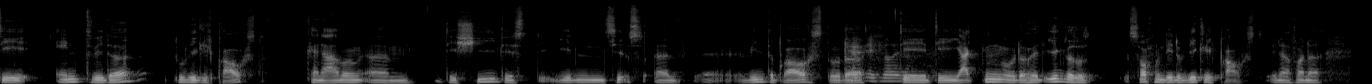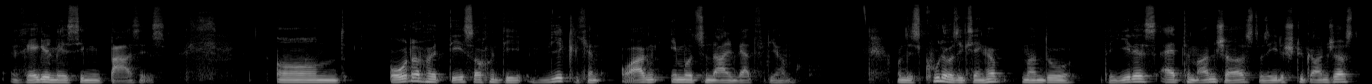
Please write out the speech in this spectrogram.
die entweder du wirklich brauchst, keine Ahnung, ähm, die Ski, das du jeden äh, äh, Winter brauchst oder Okay, klar, ja. die, die Jacken oder halt irgendwas, was- Sachen, die du wirklich brauchst, in, auf einer regelmäßigen Basis. Und, oder halt die Sachen, die wirklich einen argen emotionalen Wert für dich haben. Und das Coole, was ich gesehen habe, wenn du dir jedes Item anschaust, also jedes Stück anschaust,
